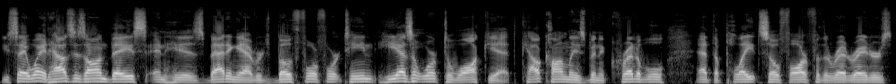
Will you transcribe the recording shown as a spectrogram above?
You say, wait, how's his on base and his batting average both 414? He hasn't worked a walk yet. Cal Conley has been incredible at the plate so far for the Red Raiders,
